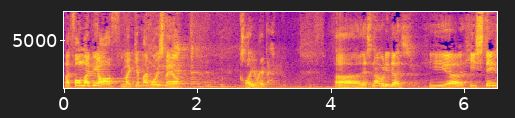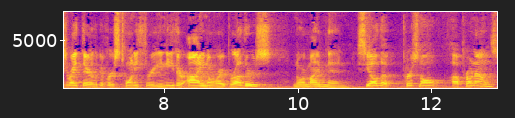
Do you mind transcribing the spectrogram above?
My phone might be off. You might get my voicemail. Call you right back. Uh, that's not what he does. He, uh, he stays right there. Look at verse 23. Neither I nor my brothers nor my men. See all the personal uh, pronouns?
